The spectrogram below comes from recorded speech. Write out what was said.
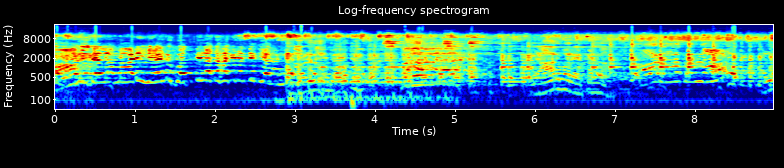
ಮಾಡಿದೆಲ್ಲ ಮಾಡಿ ಏನು ಗೊತ್ತಿಲ್ಲದ ಹಾಗೆ ನಿಂತಿದ್ಯಾ ನನಗೆ ಯಾರು ಮರೆ ಕಣ್ಣ. ಅಲ್ಲ!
